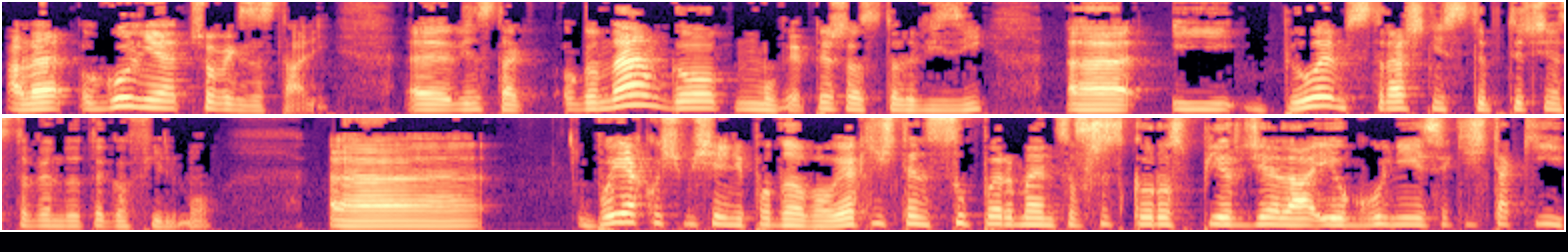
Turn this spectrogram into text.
Ale ogólnie człowiek ze stali. E, więc tak, oglądałem go, mówię, pierwszy raz w telewizji e, i byłem strasznie sceptycznie stawiony do tego filmu. E, bo jakoś mi się nie podobał. Jakiś ten Superman, co wszystko rozpierdziela i ogólnie jest jakiś taki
